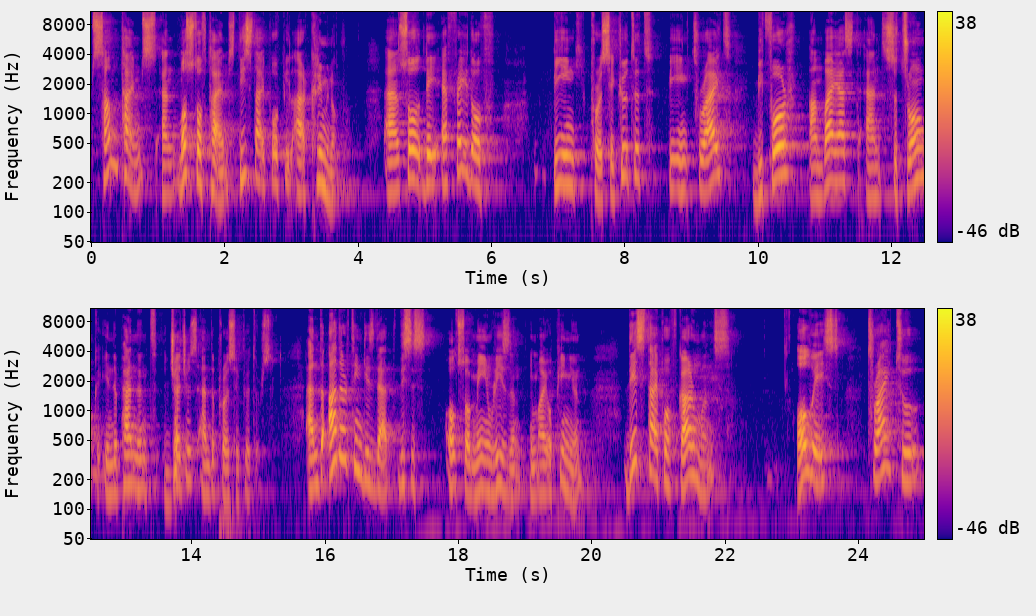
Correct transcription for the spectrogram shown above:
sometimes, and most of times, these type of people are criminal. And so they are afraid of being prosecuted, being tried before unbiased and strong independent judges and the prosecutors. And the other thing is that this is also main reason, in my opinion, this type of governments always try to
